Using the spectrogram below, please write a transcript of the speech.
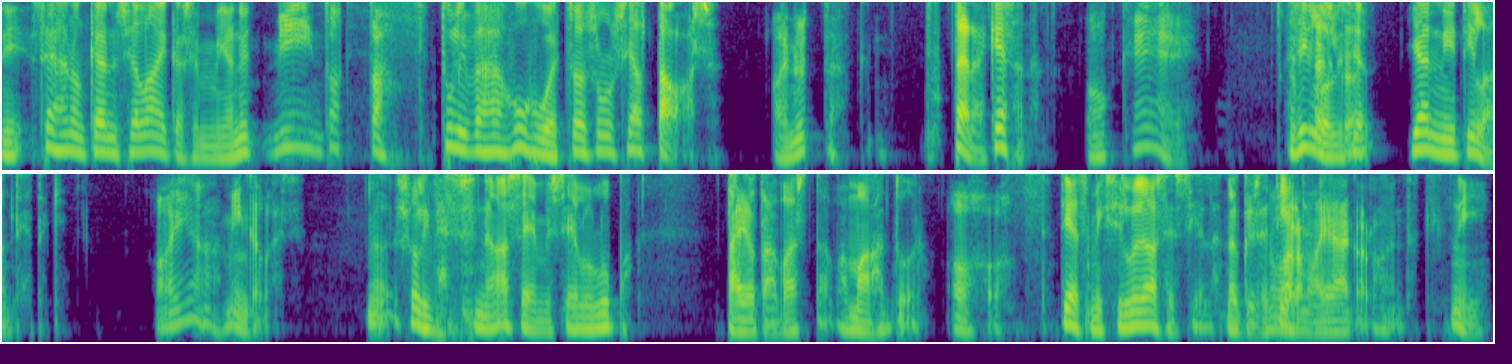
niin sehän on käynyt siellä aikaisemmin ja nyt Niin, totta. tuli vähän huhu, että se olisi ollut siellä taas Ai nyt? tänä kesänä. Okei. Ja silloin oli pitäisikö- siellä jänniä tilanteitakin. Ai jaa, minkälaisia? No, se oli mennyt sinne aseen, missä ei ollut lupa. Tai jotain vastaavaa maahan tuonut. Oho. Tiedätkö, miksi sillä oli ase siellä? No kyllä se No tiedät. varmaan jääkarhujen takia. Niin.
